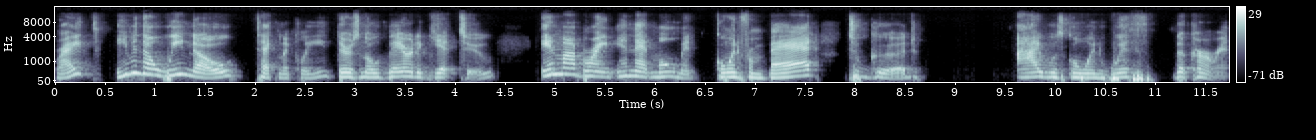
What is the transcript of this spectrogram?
right? Even though we know technically there's no there to get to, in my brain, in that moment, going from bad to good, I was going with the current.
